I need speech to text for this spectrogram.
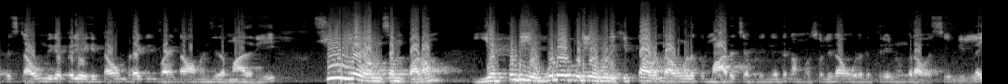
ட்விஸ்டாவும் மிகப்பெரிய ஹிட்டாவும் பிரேக்கிங் பாயிண்டாவும் அமைஞ்சத மாதிரி சூரிய வம்சம் படம் எப்படி எவ்வளவு பெரிய ஒரு ஹிட்டா வந்து அவங்களுக்கு மாறுச்சு அப்படிங்கிறது நம்ம சொல்லிதான் உங்களுக்கு தெரியணுங்கிற அவசியம் இல்லை.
